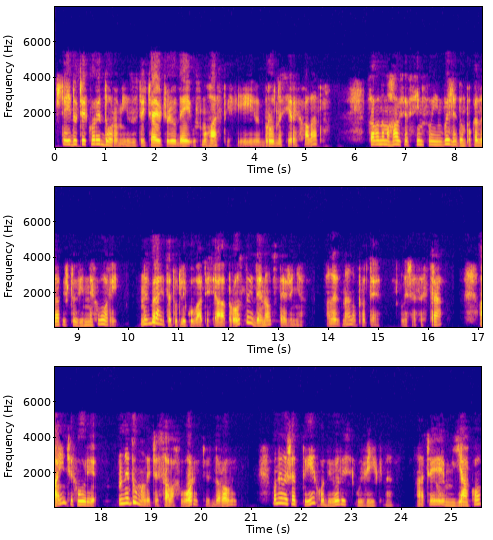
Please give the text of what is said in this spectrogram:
Ще йдучи коридором і зустрічаючи людей у смугастих і брудно-сірих халатах, Сава намагався всім своїм виглядом показати, що він не хворий, не збирається тут лікуватися, а просто йде на обстеження. Але знала про те лише сестра, а інші хворі не думали, чи Сава хворий, чи здоровий. Вони лише тихо дивились у вікна, а чи м'яко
